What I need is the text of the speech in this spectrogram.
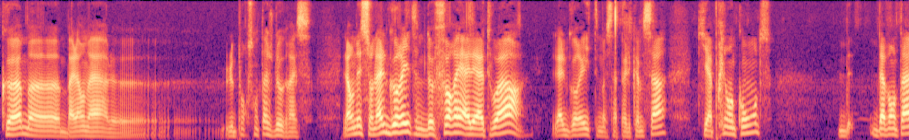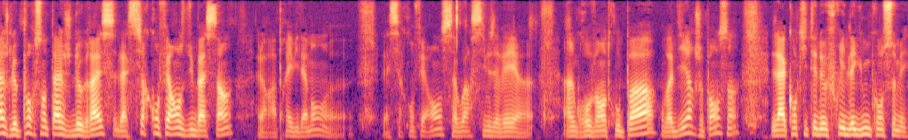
comme euh, bah là on a le, le pourcentage de graisse. Là on est sur l'algorithme de forêt aléatoire, l'algorithme s'appelle comme ça, qui a pris en compte davantage le pourcentage de graisse, la circonférence du bassin. Alors après, évidemment, euh, la circonférence, savoir si vous avez euh, un gros ventre ou pas, on va dire, je pense. Hein. La quantité de fruits et de légumes consommés.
